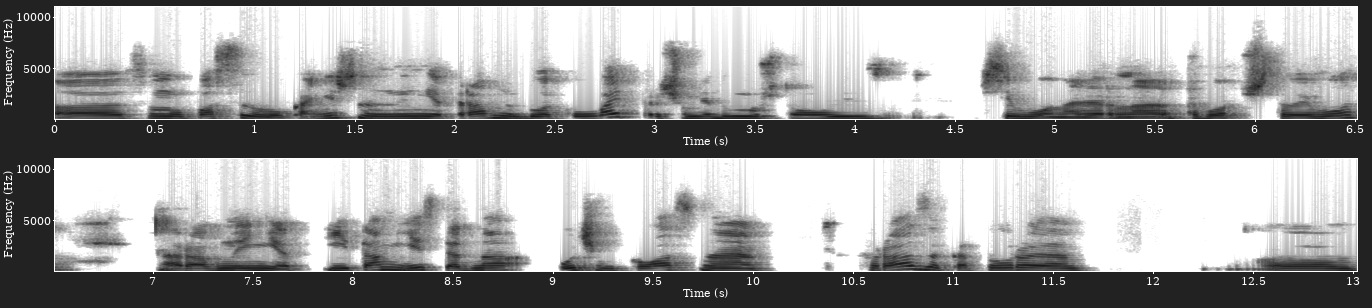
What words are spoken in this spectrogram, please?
э, своему посылу, конечно, нет, равный Black or White, причем я думаю, что из всего, наверное, творчества его равной нет. И там есть одна очень классная фраза, которая э,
